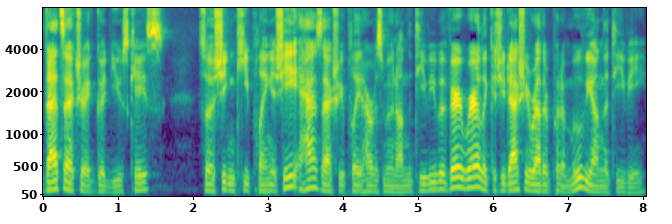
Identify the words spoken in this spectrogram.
that's actually a good use case. So she can keep playing it. She has actually played Harvest Moon on the TV, but very rarely because she'd actually rather put a movie on the TV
